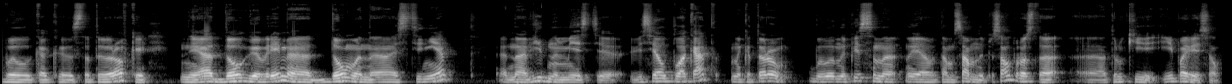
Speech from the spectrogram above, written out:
был, как с татуировкой. Я долгое время дома на стене, на видном месте, висел плакат, на котором было написано, ну, я там сам написал просто э, от руки и повесил.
